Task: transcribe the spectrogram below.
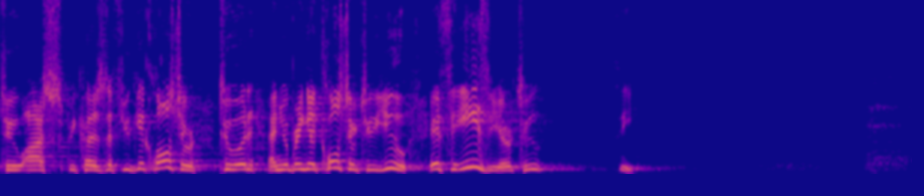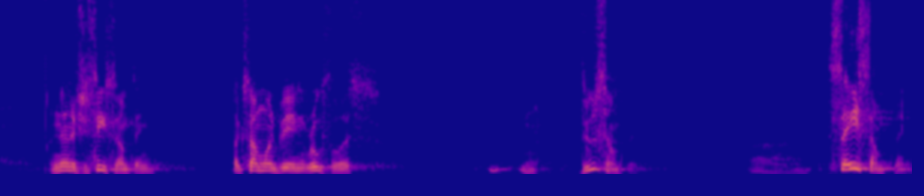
to us? Because if you get closer to it and you bring it closer to you, it's easier to see. And then if you see something, like someone being ruthless, do something. Uh, say something.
